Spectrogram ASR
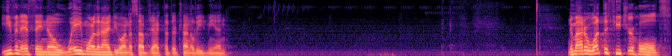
even if they know way more than I do on a subject that they're trying to lead me in. No matter what the future holds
